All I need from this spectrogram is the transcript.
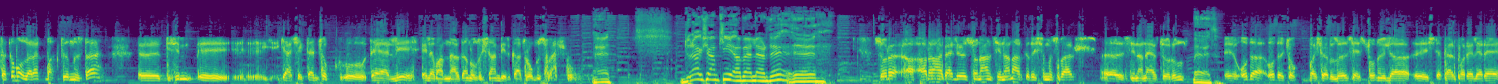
takım olarak baktığımızda e, bizim e, gerçekten çok e, değerli elemanlardan oluşan bir kadromuz var. Evet. Dün akşamki haberlerde e, Sonra ara haberleri sunan Sinan arkadaşımız var. E, Sinan Ertuğrul. evet E, o da o da çok başarılı ses tonuyla e, işte perforelere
